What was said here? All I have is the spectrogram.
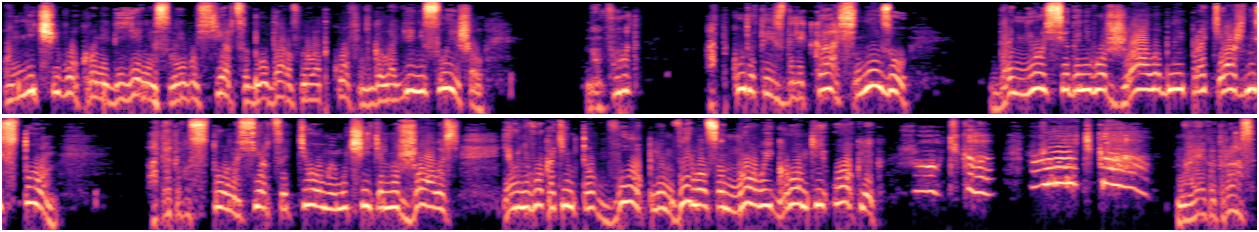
он ничего, кроме биения своего сердца до ударов молотков в голове, не слышал. Но вот откуда-то издалека, снизу, донесся до него жалобный протяжный стон. От этого стона сердце Темы мучительно сжалось, и у него каким-то воплем вырвался новый громкий оклик. «Жучка! Жучка!» На этот раз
